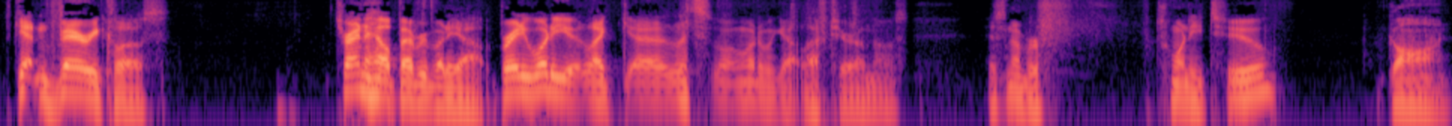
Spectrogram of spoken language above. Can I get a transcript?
It's getting very close. Trying to help everybody out. Brady, what do you like? Uh, let's. What do we got left here on those? Is number twenty-two gone?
